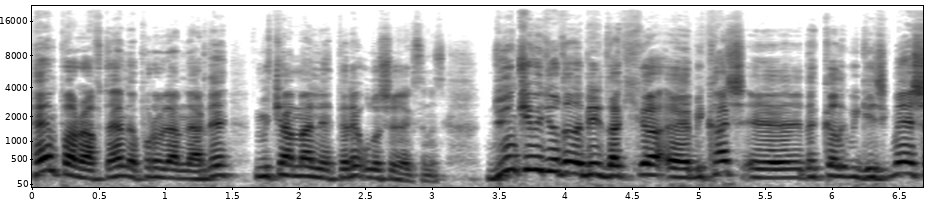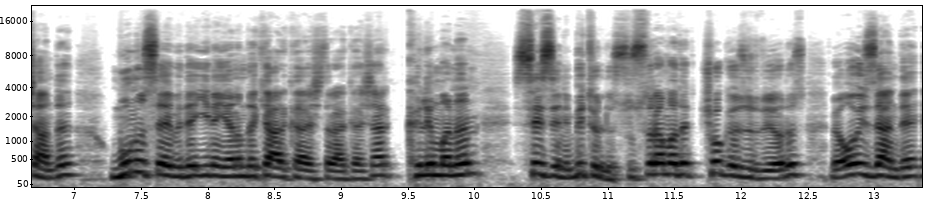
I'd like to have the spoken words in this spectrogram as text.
hem paragrafta hem de problemlerde mükemmel netlere ulaşacaksınız. Dünkü videoda da bir dakika e, birkaç e, dakikalık bir gecikme yaşandı. Bunun sebebi de yine yanımdaki arkadaşlar arkadaşlar klimanın sesini bir türlü susturamadık. Çok özür diliyoruz ve o yüzden de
